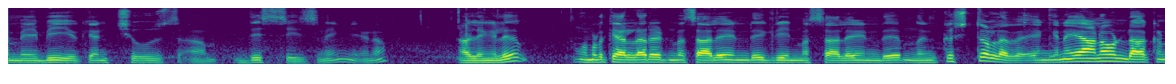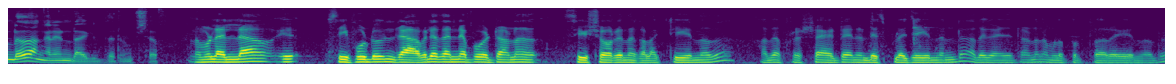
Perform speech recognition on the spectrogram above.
maybe you can choose this seasoning you know അല്ലെങ്കിൽ നമ്മുടെ കേരള റെഡ് മസാലയുണ്ട് ഗ്രീൻ മസാലയുണ്ട്. നിങ്ങൾക്ക് ഇഷ്ടമുള്ള എങ്ങനെയാണോ ഉണ്ടാക്കേണ്ടത് അങ്ങനെ ഉണ്ടാക്കി തരും ഷെഫ്. നമ്മളെല്ലാ സീ ഫുഡും രാവിലെ തന്നെ പോയിട്ടാണ് സീഷോറിൽ നിന്ന് കളക്ട് ചെയ്യുന്നത്. അത് ഫ്രഷ് ആയിട്ട് തന്നെ ഡിസ്പ്ലേ ചെയ്യുന്നുണ്ട്. അത് കഴിഞ്ഞിട്ടാണ് നമ്മൾ പ്രിപ്പയർ ചെയ്യുന്നത്.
